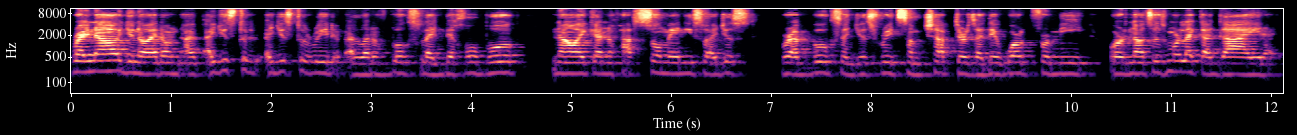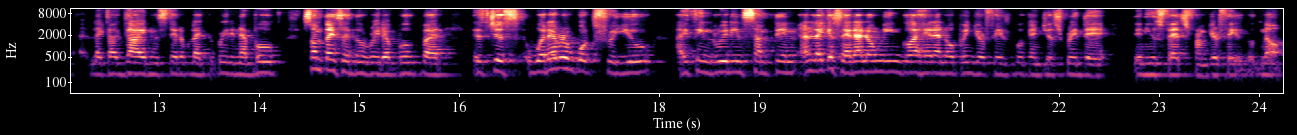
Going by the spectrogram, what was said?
right now, you know, I don't, I, I used to, I used to read a lot of books, like the whole book. Now I kind of have so many. So I just grab books and just read some chapters that they work for me or not. So it's more like a guide, like a guide instead of like reading a book. Sometimes I do read a book, but it's just whatever works for you. I think reading something, and like I said, I don't mean go ahead and open your Facebook and just read the, the news feeds from your Facebook. No,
